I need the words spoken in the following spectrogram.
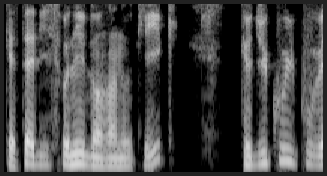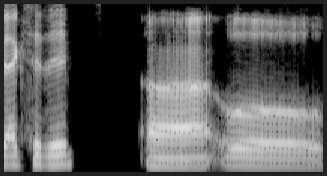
qui était disponible dans un autre leak, que du coup ils pouvaient accéder euh, au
